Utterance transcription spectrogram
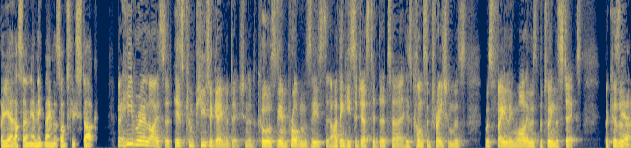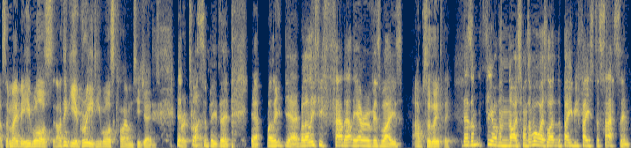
but yeah, that's certainly a nickname that's obviously stuck. But he realised that his computer game addiction had caused him problems. He's, I think he suggested that uh, his concentration was was failing while he was between the sticks because of Yeah. that. So maybe he was. I think he agreed he was Calamity James for a time. Possibly did. Yeah. Well, he, yeah. Well, at least he found out the error of his ways. Absolutely. There's a few other nice ones. I've always liked the baby-faced assassin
